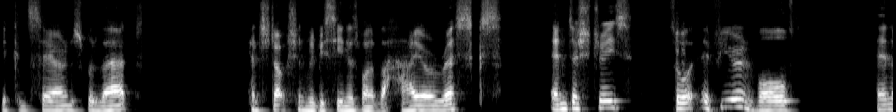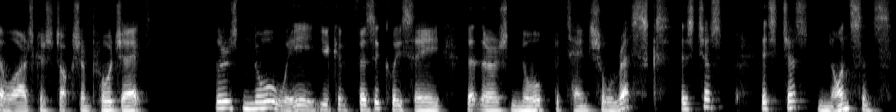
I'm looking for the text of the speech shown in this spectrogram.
the concerns with that. Construction would be seen as one of the higher risks industries. So if you're involved in a large construction project, there's no way you can physically say that there's no potential risks. It's just it's just nonsense.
